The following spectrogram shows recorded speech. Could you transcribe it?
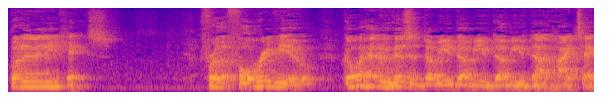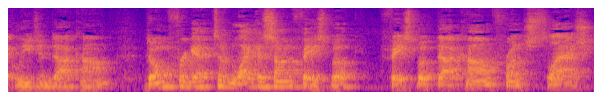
But in any case, for the full review, go ahead and visit www.hitechlegion.com. Don't forget to like us on Facebook, facebook.com front slash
